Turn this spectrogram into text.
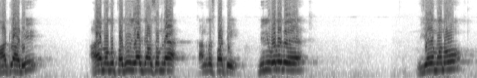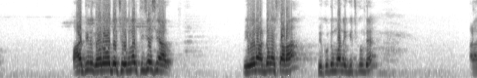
మాట్లాడి ఆయనకు పదవి చేయాల్సిన అవసరం లే కాంగ్రెస్ పార్టీ. మీరు ఇవ్వలేదే. విజయమ్మను పార్టీలు గౌరవాధ్యక్షులు ఉన్నారు తీసేసినారు. మీరెవరో అడ్డం వస్తారా? మీ కుటుంబాన్ని గిచ్చుకుంటే? అలా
